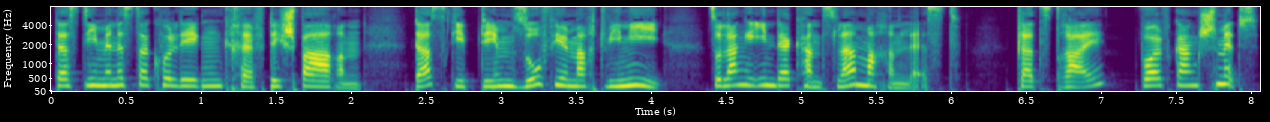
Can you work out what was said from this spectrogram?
dass die Ministerkollegen kräftig sparen. Das gibt ihm so viel Macht wie nie, solange ihn der Kanzler machen lässt. Platz 3, Wolfgang Schmidt.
